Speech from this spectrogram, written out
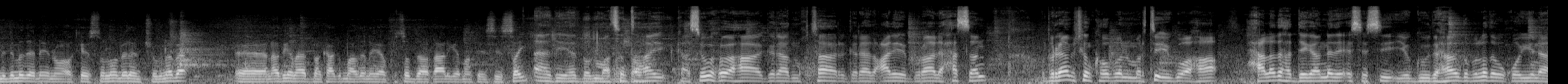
midnimadeena inuu adkaysano meelaan joognaba. Adigana aad baan kaaga mahadinayaa fursadda qaaliga maanta ay siisay. Aad iyo aad baad mahadsan tahay. Kaasi wuxuu ahaa garaad mukhtaar garaad cali buraale xasan barnaamijkan kooban marti igu ahaa xaaladaha deegaanada s c iyo guud ahaan gobollada waqooyina.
